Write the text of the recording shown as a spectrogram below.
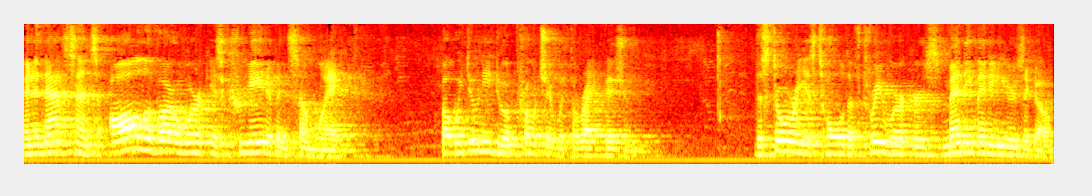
And in that sense, all of our work is creative in some way, but we do need to approach it with the right vision. The story is told of three workers many, many years ago,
